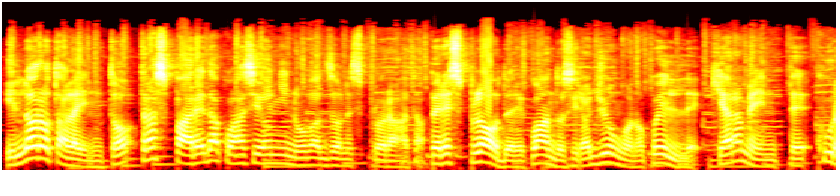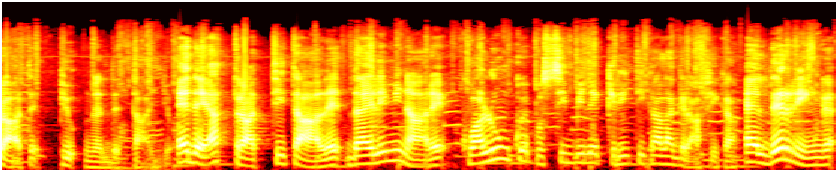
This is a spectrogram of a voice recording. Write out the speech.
Il loro talento traspare da quasi ogni nuova zona esplorata, per esplodere quando si raggiungono quelle chiaramente curate più nel dettaglio. Ed è a tratti tale da eliminare qualunque possibile critica alla grafica. Elden Ring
